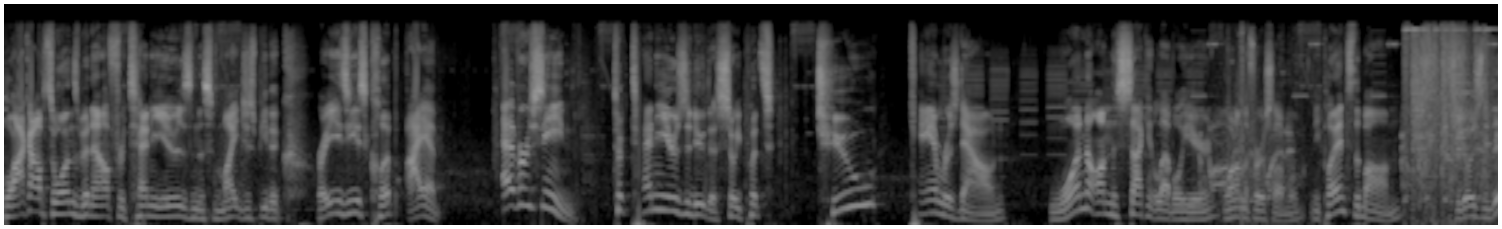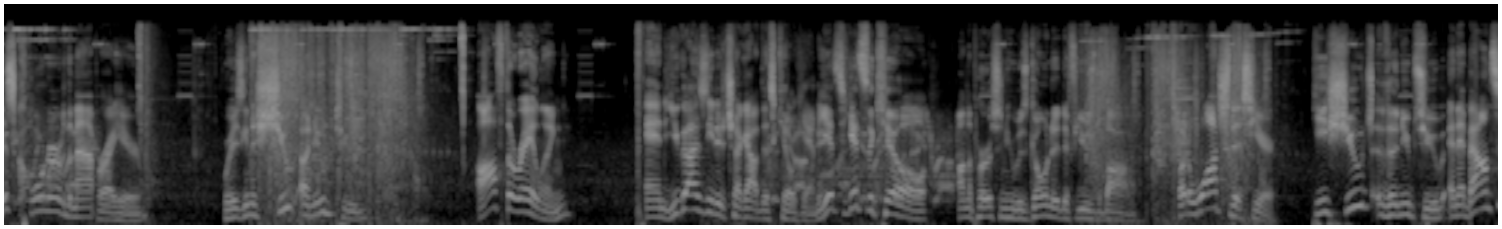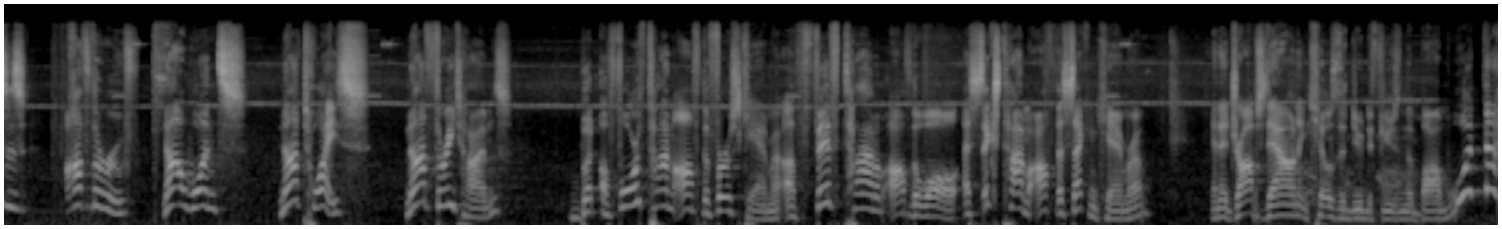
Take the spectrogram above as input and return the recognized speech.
Black Ops 1's been out for 10 years, and this might just be the craziest clip I have ever seen. Took 10 years to do this, so he puts two cameras down, one on the second level here, one on the first level. He plants the bomb. He goes to this corner of the map right here, where he's going to shoot a noob tube off the railing, and you guys need to check out this kill cam. He gets, he gets the kill on the person who was going to defuse the bomb. But watch this here. He shoots the noob tube and it bounces off the roof, not once, not twice, not three times, but a fourth time off the first camera, a fifth time off the wall, a sixth time off the second camera, and it drops down and kills the dude defusing the bomb. What the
